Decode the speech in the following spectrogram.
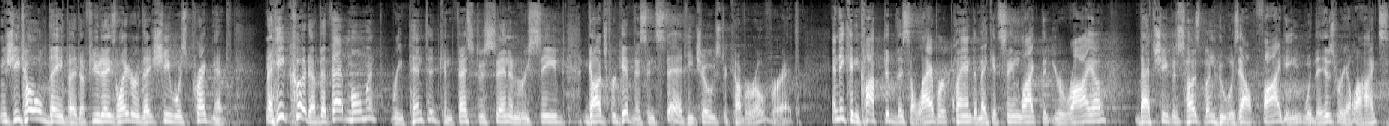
And she told David a few days later that she was pregnant. Now, he could have at that moment repented, confessed his sin, and received God's forgiveness. Instead, he chose to cover over it. And he concocted this elaborate plan to make it seem like that Uriah, Bathsheba's husband, who was out fighting with the Israelites,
